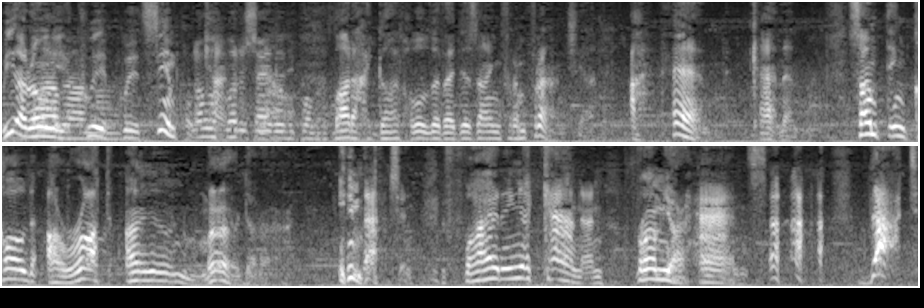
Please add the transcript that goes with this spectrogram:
We are only equipped with simple cannons now. But I got hold of a design from Francia. A hand cannon. Something called a wrought iron murderer. Imagine firing a cannon from your hands. that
